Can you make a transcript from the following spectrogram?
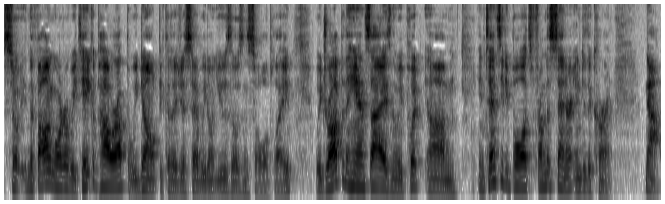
so in the following order, we take a power up, but we don't because I just said we don't use those in solo play. We drop to the hand size, and then we put um, intensity bullets from the center into the current. Now,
